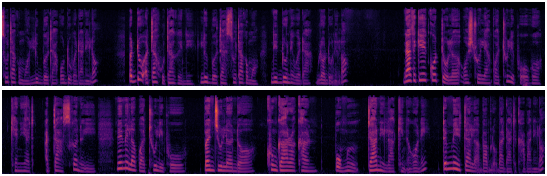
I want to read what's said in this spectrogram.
ဆိုတာကမောလူဘတာအိုဒုဝဒနေလောပဒုအတဟူတာကနေလူဘတာဆိုတာကမောနိဒုနေဝဒဘလော့ဒုနေလောနာတကေကိုတိုလဩစတြေးလျပွားထူလီဖိုအိုကိုကန်ယတ်အတစခနီမိမိလပွားထူလီဖိုဘန်ဂျူလန်ဒိုခုန်ဂါရာခန်ပုံမှုဒါနီလာခင်အကောနေတမေတလဘဘလဘဒါတခါပါနေလော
